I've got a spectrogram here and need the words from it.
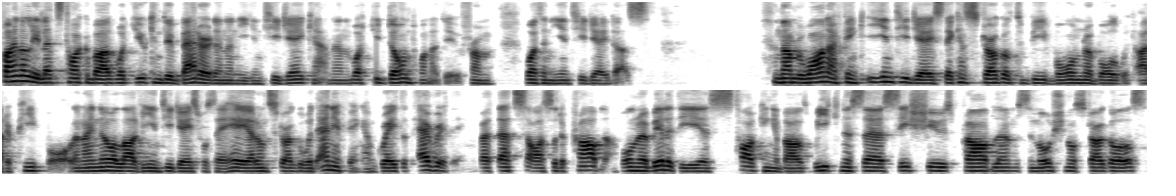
finally, let's talk about what you can do better than an ENTJ can and what you don't want to do from what an ENTJ does. Number one, I think ENTJs, they can struggle to be vulnerable with other people. And I know a lot of ENTJs will say, hey, I don't struggle with anything. I'm great at everything. But that's also the problem. Vulnerability is talking about weaknesses, issues, problems, emotional struggles.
